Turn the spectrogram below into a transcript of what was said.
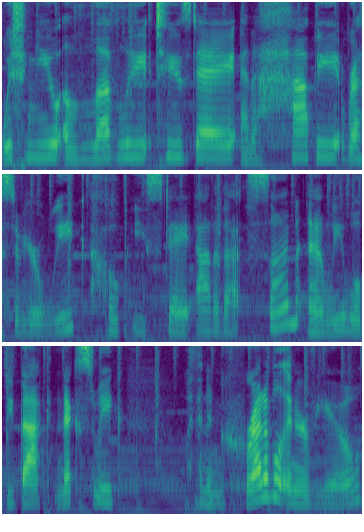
Wishing you a lovely Tuesday and a happy rest of your week. Hope you stay out of that sun, and we will be back next week with an incredible interview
